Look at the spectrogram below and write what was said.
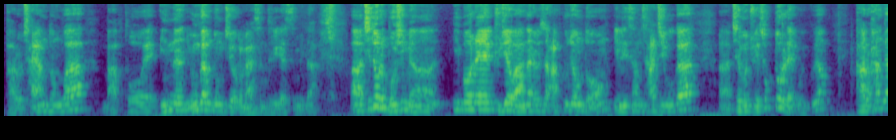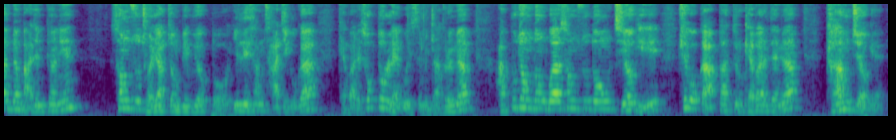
바로 자양동과 마포에 있는 용강동 지역을 말씀드리겠습니다. 아, 지도를 보시면 이번에 규제 완화를 해서 압구정동 1, 2, 3, 4지구가 아, 재건축에 속도를 내고 있고요. 바로 한강변 맞은편인 성수 전략정비구역도 1, 2, 3, 4지구가 개발에 속도를 내고 있습니다. 그러면 압구정동과 성수동 지역이 최고가 아파트로 개발이 되면 다음 지역에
